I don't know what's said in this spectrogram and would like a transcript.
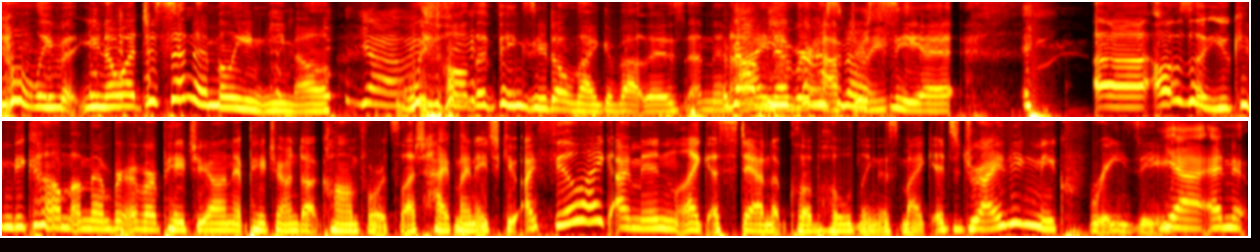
Don't leave it. You know what? Just send Emily an email Yeah. with all the things you don't like about this, and then About I never have to see it. Uh, also, you can become a member of our Patreon at patreon.com forward slash HQ. I feel like I'm in like a stand up club holding this mic. It's driving me crazy. Yeah, and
